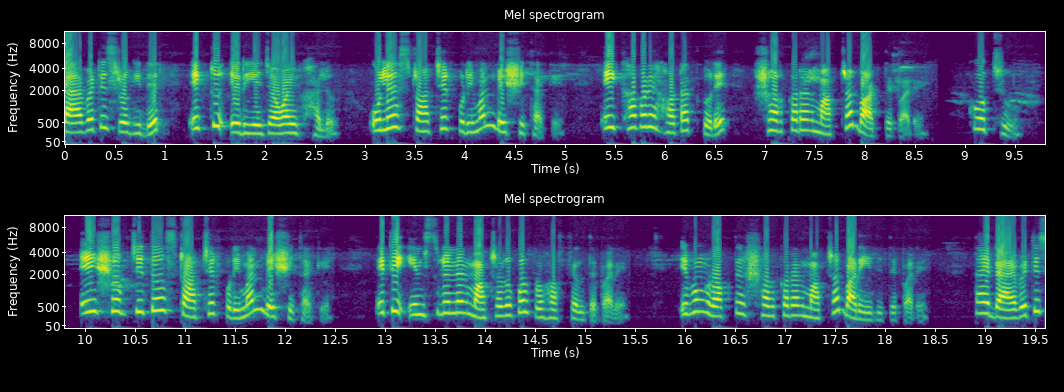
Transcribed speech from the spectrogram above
ডায়াবেটিস রোগীদের একটু এড়িয়ে যাওয়াই ভালো। ওলে স্টার্চের পরিমাণ বেশি থাকে। এই খাবারে হঠাৎ করে শর্করার মাত্রা বাড়তে পারে। কচু, এই সবজিতেও স্টার্চের পরিমাণ বেশি থাকে। এটি ইনসুলিনের মাত্রার উপর প্রভাব ফেলতে পারে এবং রক্তের শর্করার মাত্রা বাড়িয়ে দিতে পারে। তাই ডায়াবেটিস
